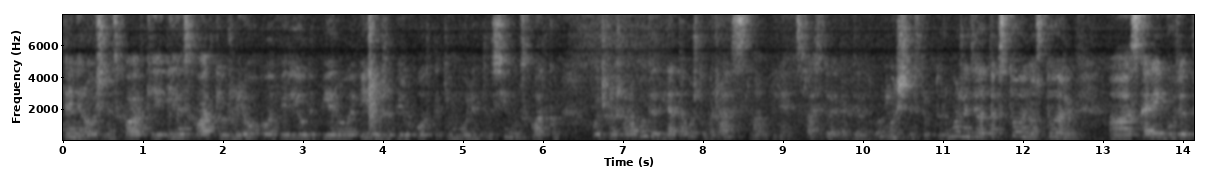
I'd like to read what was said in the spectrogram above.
тренировочные схватки или схватки уже легкого периода первого, или уже переход к таким более интенсивным схваткам, очень хорошо работает для того, чтобы расслаблять. А стоя так делать можно? Мышечные структуры. Можно делать так стоя, но стоя mm -hmm. скорее будет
